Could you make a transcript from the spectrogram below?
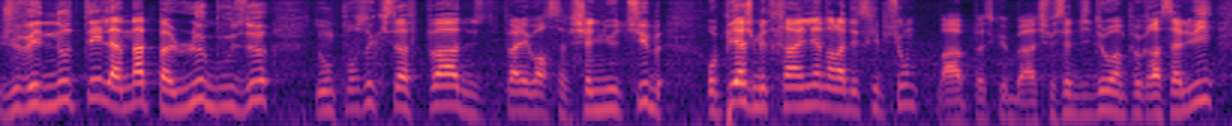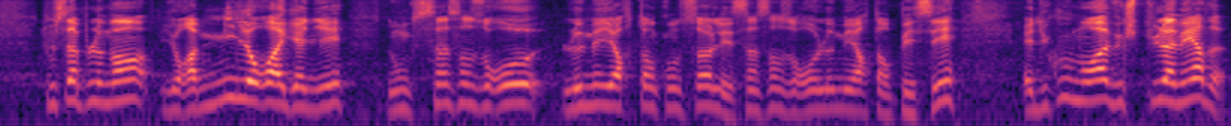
je vais noter la map à Le Bouzeux. Donc pour ceux qui savent pas, n'hésitez pas à aller voir sa chaîne YouTube. Au pire, je mettrai un lien dans la description. Bah parce que bah, je fais cette vidéo un peu grâce à lui. Tout simplement, il y aura 1000 euros à gagner. Donc 500 euros le meilleur temps console et 500 euros le meilleur temps PC. Et du coup, moi, vu que je pue la merde,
